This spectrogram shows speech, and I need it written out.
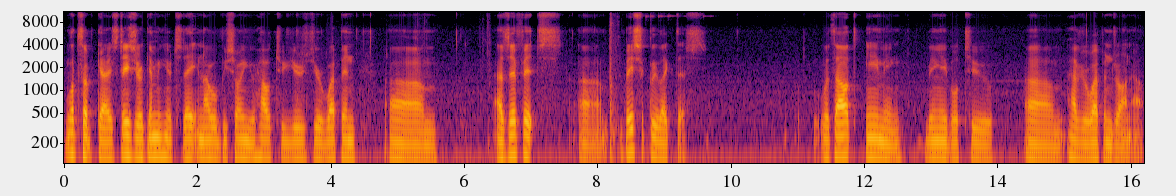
What's up guys, Day Zero Gaming here today and I will be showing you how to use your weapon um, as if it's um, basically like this without aiming being able to um, have your weapon drawn out.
